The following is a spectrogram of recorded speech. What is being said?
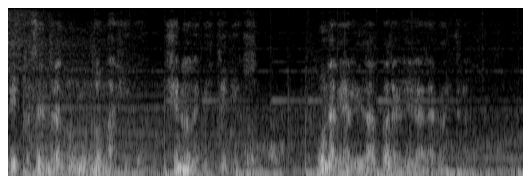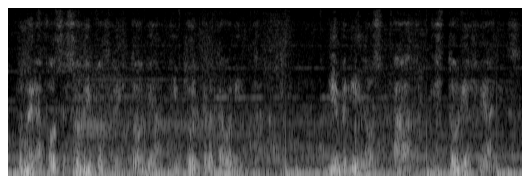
Estás entrando a un mundo mágico, lleno de misterios. Una realidad paralela a la nuestra, donde las voces son ecos de la historia y tú el protagonista. Bienvenidos a Historias Reales.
